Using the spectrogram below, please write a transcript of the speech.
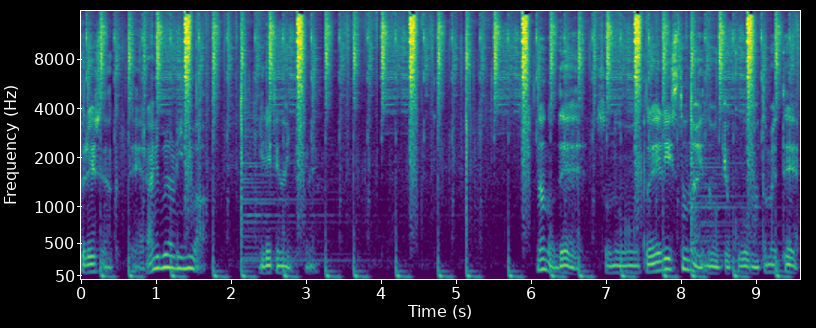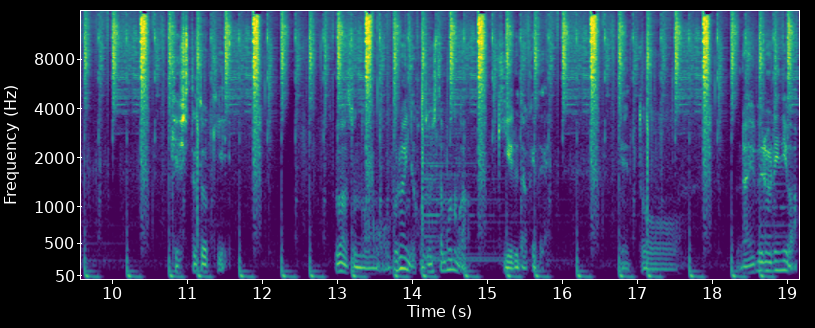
プレイじゃなくてライブラリには入れてないんですね。なのでそのプレイリスト内の曲をまとめて消した時はそのオフラインで保存したものが消えるだけでえっ、とライブラリには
